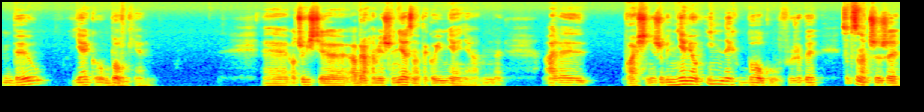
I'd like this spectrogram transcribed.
był jego Bogiem. E, oczywiście Abraham jeszcze nie zna tego imienia, ale właśnie, żeby nie miał innych bogów, żeby. Co to znaczy, że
